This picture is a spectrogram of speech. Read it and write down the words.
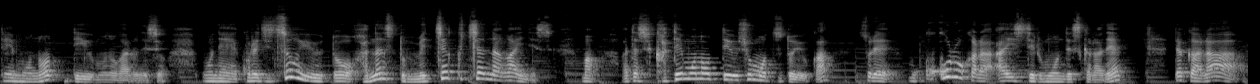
家庭物っていうものがあるんですよ。もうね、これ実を言うと話すとめちゃくちゃ長いんです。まあ、私、家庭物っていう書物というか、それ、もう心から愛してるもんですからね。だから、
